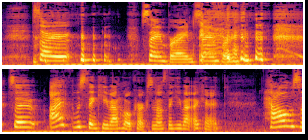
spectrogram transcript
so, same brain, same brain. so I was thinking about Horcrux, and I was thinking about okay, how's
